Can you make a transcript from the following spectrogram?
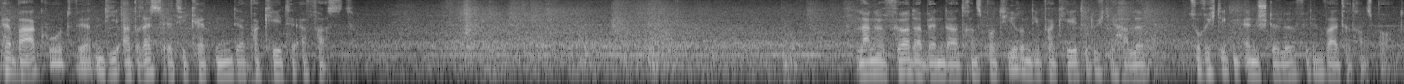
Per Barcode werden die Adressetiketten der Pakete erfasst. Lange Förderbänder transportieren die Pakete durch die Halle zur richtigen Endstelle für den Weitertransport.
